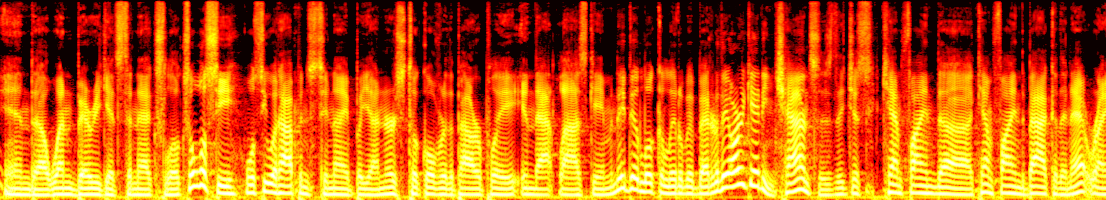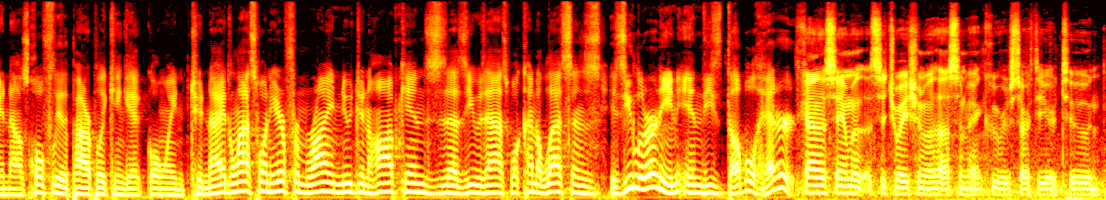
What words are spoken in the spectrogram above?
and uh, when Barrie gets the next look, so we'll see. We'll see what happens tonight. But yeah, Nurse took over the power play in that last game, and they did look a little bit better. They are getting chances. They just can't find can't find the back of the net right now. So hopefully the power play can get going tonight. And last one here from Ryan Nugent Hopkins, as he was asked, what kind of lessons is he learning in these double headers? Kind of the same situation with us in Vancouver to start the year too, and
